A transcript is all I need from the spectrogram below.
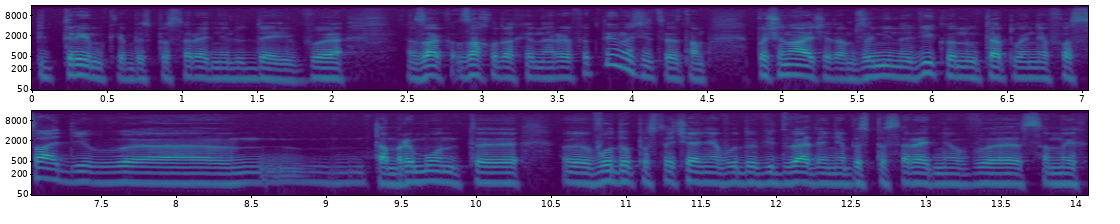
підтримки безпосередньо людей в заходах енергоефективності, це там починаючи там заміна вікон, утеплення фасадів, там ремонт водопостачання, водовідведення безпосередньо в самих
